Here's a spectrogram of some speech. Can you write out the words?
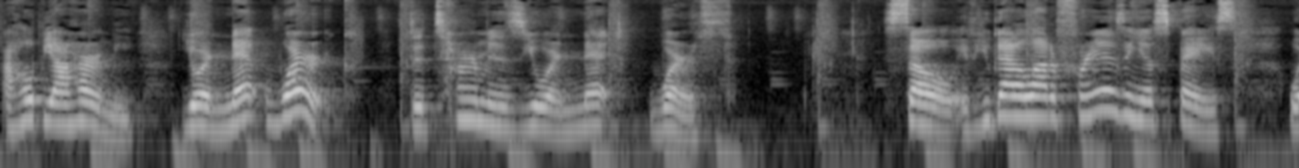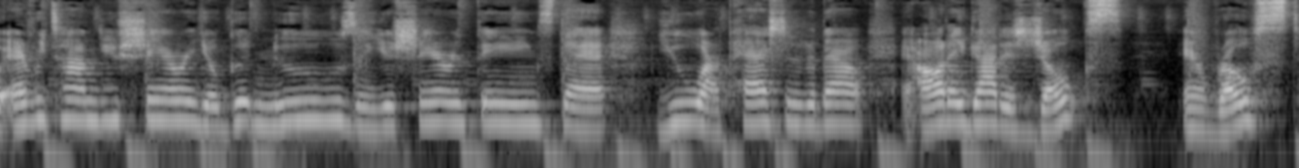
I hope y'all heard me. Your network determines your net worth. So if you got a lot of friends in your space, where every time you sharing your good news and you're sharing things that you are passionate about and all they got is jokes and roast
